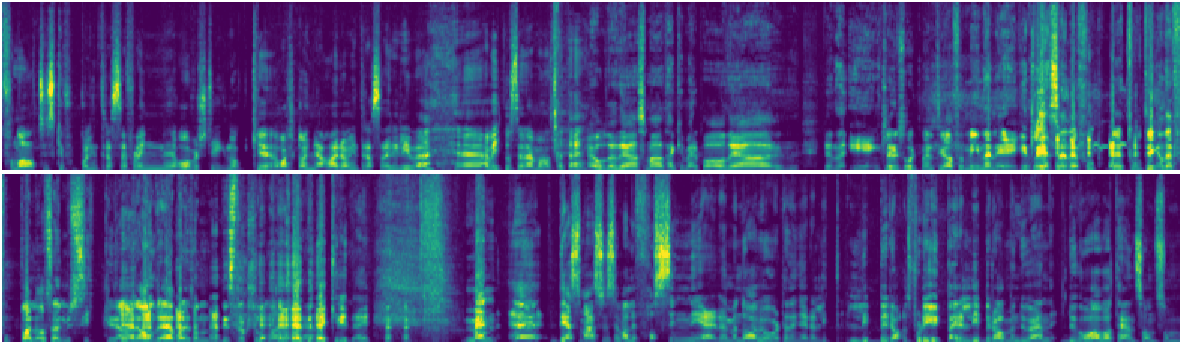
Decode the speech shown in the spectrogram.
fanatiske fotballinteresse for den overstiger nok uh, alt annet jeg har av interesser i livet. Jeg vet ikke hvordan det er med Hans Petter. Jo, det er det som jeg tenker mer på. og Det er, det er egentlig lyst holdt å hele tida. For min del egentlig så er det, det er to ting. og Det er fotball og så er det musikk. Ja, det andre er bare sånn distraksjoner. det er krydder. Men det som jeg syns er veldig fascinerende Men da er vi over til den der litt liberal For du er jo ikke bare liberal, men du er en, du er av og til en sånn som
